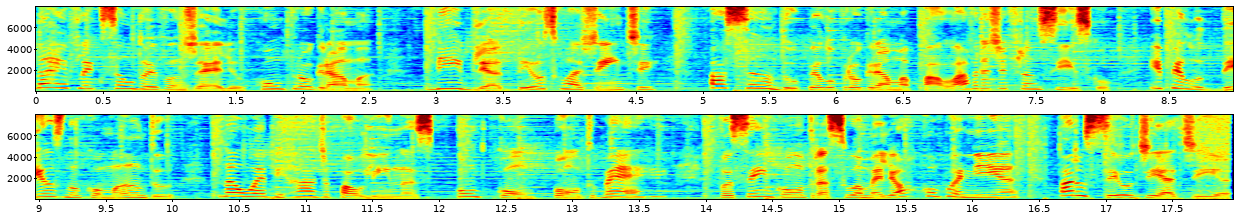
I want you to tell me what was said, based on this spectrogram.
Da reflexão do Evangelho com o programa Bíblia Deus com a Gente Passando pelo programa Palavras de Francisco e pelo Deus no Comando, na web radiopaulinas.com.br, você encontra a sua melhor companhia para o seu dia a dia.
